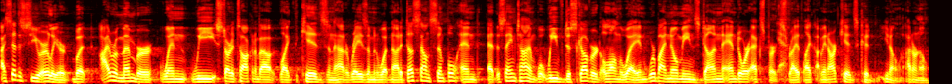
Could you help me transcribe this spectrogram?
I said this to you earlier, but I remember when we started talking about like the kids and how to raise them and whatnot. It does sound simple, and at the same time, what we've discovered along the way, and we're by no means done and/or experts, Yeah. right? Like, I mean, our kids could, you know, I don't know,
